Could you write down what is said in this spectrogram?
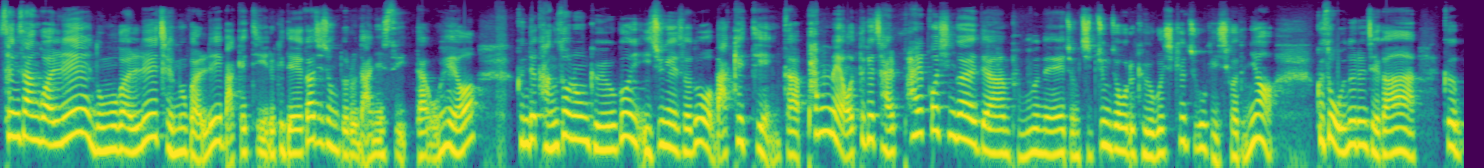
생산 관리, 노무 관리, 재무 관리, 마케팅 이렇게 네 가지 정도로 나뉠 수 있다고 해요. 근데 강소농 교육은 이 중에서도 마케팅, 그러니까 판매 어떻게 잘 팔 것인가에 대한 부분에 좀 집중적으로 교육을 시켜주고 계시거든요. 그래서 오늘은 제가 그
